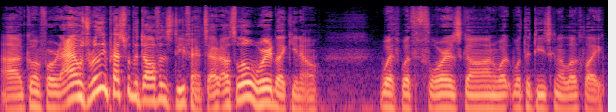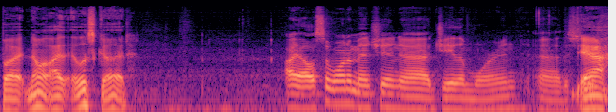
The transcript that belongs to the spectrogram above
uh, going forward. I was really impressed with the Dolphins defense. I, I was a little worried like you know with with Flores gone, what what the D's going to look like, but no, I, it looks good. I also want to mention uh, Jaylen Warren, uh, the Yeah.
